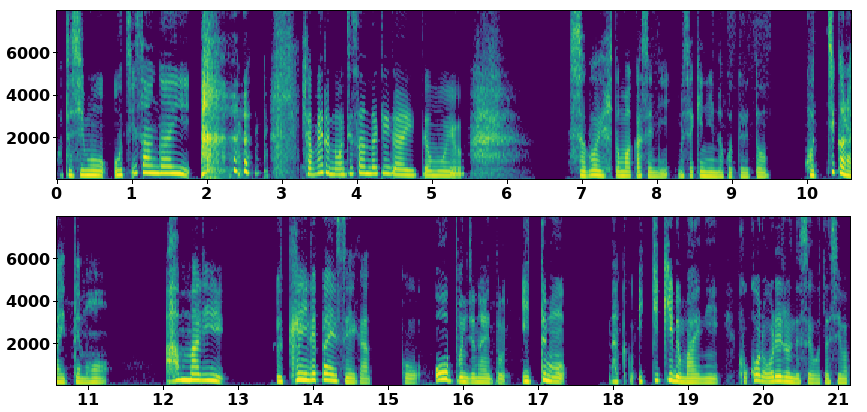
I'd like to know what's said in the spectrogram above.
私もおじさんがいい。喋るのおじさんだけがいいって思うよ。すごい人任せに無責任なこと言うと、こっちから言っても、あんまり受け入れ体制がこうオープンじゃないと言っても、なんかこう一気切る前に心折れるんですよ、私は。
